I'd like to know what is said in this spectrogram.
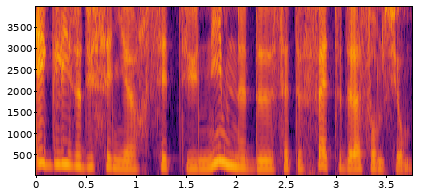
Église du Seigneur. C'est une hymne de cette fête de l'Assomption.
